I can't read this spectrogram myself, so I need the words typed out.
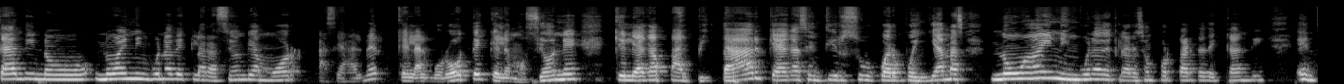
Candy no, no hay ninguna declaración de amor hacia Albert, que le alborote, que le emocione, que le haga palpitar, que haga sentir su cuerpo en llamas. No hay ninguna declaración por parte de Candy en,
